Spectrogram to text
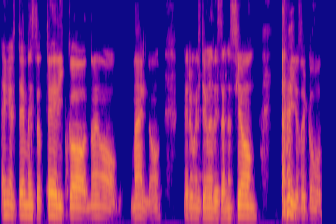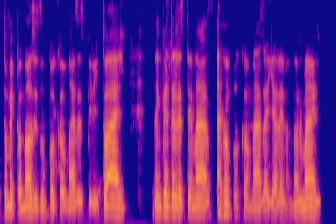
en el tema esotérico, no mal, ¿no? Pero en el tema de sanación, yo soy como tú me conoces un poco más espiritual, me encantan los temas un poco más allá de lo normal.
